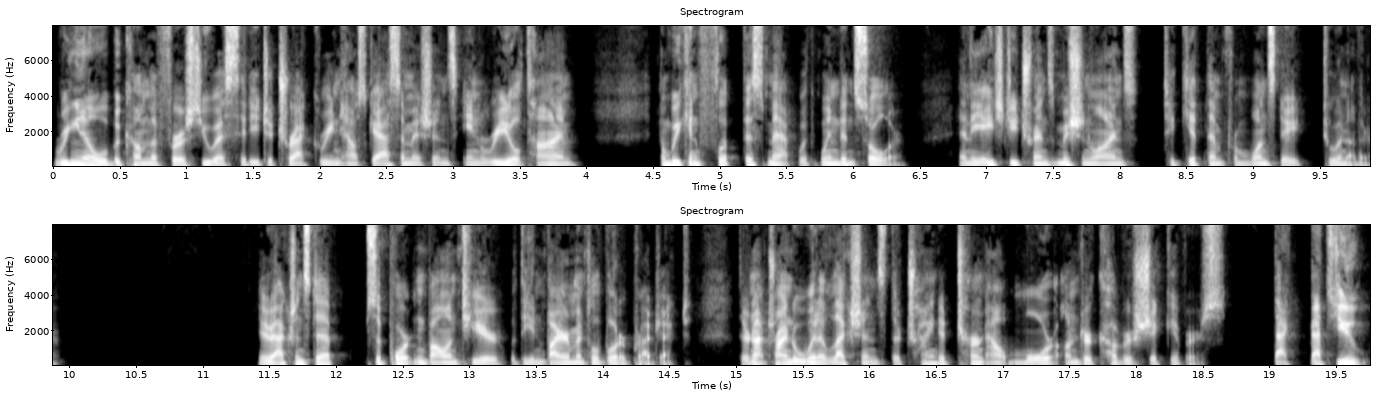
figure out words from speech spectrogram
Reno will become the first US city to track greenhouse gas emissions in real time and we can flip this map with wind and solar and the HD transmission lines to get them from one state to another. Your action step support and volunteer with the Environmental Voter Project. They're not trying to win elections, they're trying to turn out more undercover shit givers. That, that's you.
